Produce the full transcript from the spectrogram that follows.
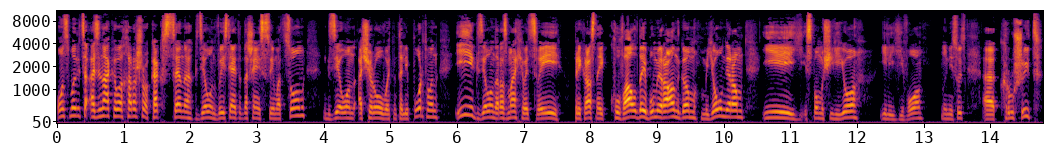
Он смотрится одинаково хорошо, как в сценах, где он выясняет отношения со своим отцом, где он очаровывает Натали Портман, и где он размахивает своей прекрасной кувалдой, бумерангом, мьолнером, и с помощью ее или его ну не суть, э, крушит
